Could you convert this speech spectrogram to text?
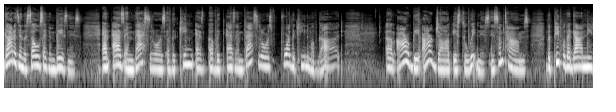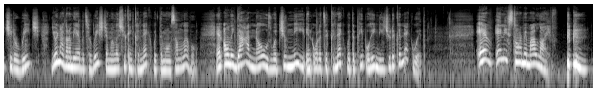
God is in the soul saving business, and as ambassadors of the king, as of the as ambassadors for the kingdom of God, um, our be our job is to witness. And sometimes the people that God needs you to reach, you're not going to be able to reach them unless you can connect with them on some level. And only God knows what you need in order to connect with the people He needs you to connect with. In any storm in my life.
